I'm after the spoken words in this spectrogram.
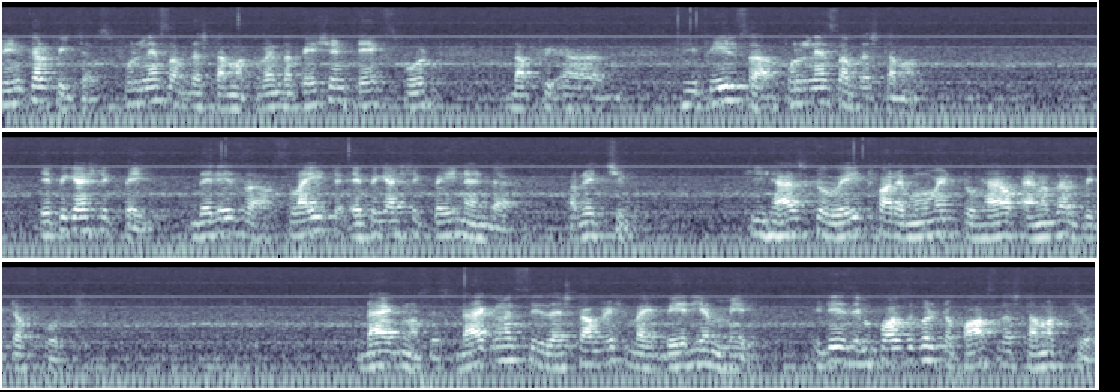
Clinical features fullness of the stomach. When the patient takes food, the, uh, he feels a fullness of the stomach. Epigastric pain. There is a slight epigastric pain and uh, retching. He has to wait for a moment to have another bit of food. Diagnosis. Diagnosis is established by barium meal. It is impossible to pass the stomach tube.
